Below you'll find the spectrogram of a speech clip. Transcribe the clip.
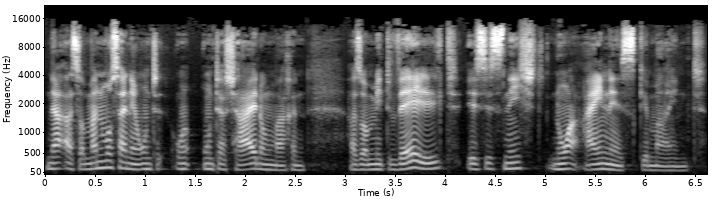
Na, also man muss eine Unter Unterscheidung machen. Also mit Welt ist es nicht nur eines gemeint.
